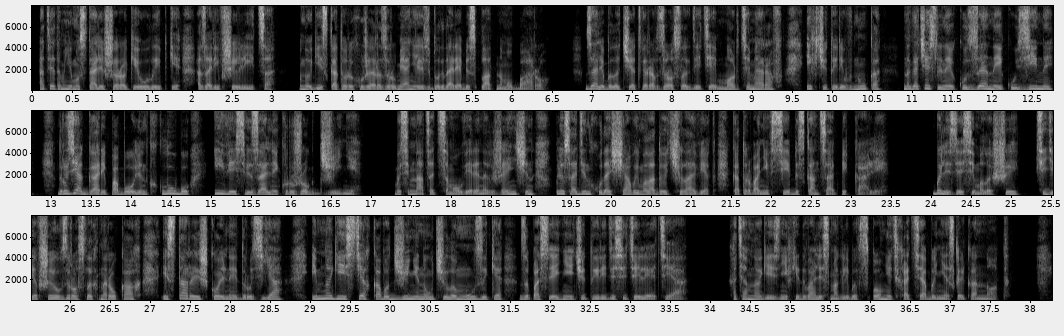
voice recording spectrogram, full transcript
Ответом ему стали широкие улыбки, озарившие лица, многие из которых уже разрумянились благодаря бесплатному бару. В зале было четверо взрослых детей Мортимеров, их четыре внука, многочисленные кузены и кузины, друзья Гарри по боулинг-клубу и весь вязальный кружок Джинни. 18 самоуверенных женщин плюс один худощавый молодой человек, которого они все без конца опекали. Были здесь и малыши, сидевшие у взрослых на руках, и старые школьные друзья, и многие из тех, кого Джинни научила музыке за последние четыре десятилетия. Хотя многие из них едва ли смогли бы вспомнить хотя бы несколько нот.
